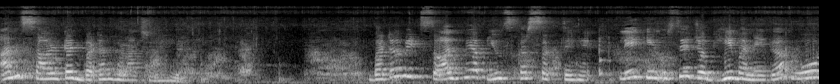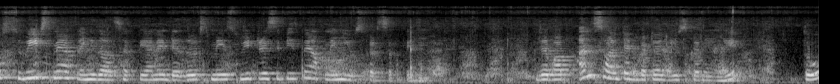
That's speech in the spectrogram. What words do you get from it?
अनसॉल्टेड बटर होना चाहिए। बटर विथ सॉल्ट भी आप यूज़ कर सकते हैं, लेकिन उससे जो घी बनेगा, वो स्वीट्स में आप नहीं डाल सकते, यानी डेजर्ट्स में स्वीट रेसिपीज़ में आप नहीं यूज़ कर सकते हैं। जब आप अनसॉल्टेड बटर यूज़ करेंगे तो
